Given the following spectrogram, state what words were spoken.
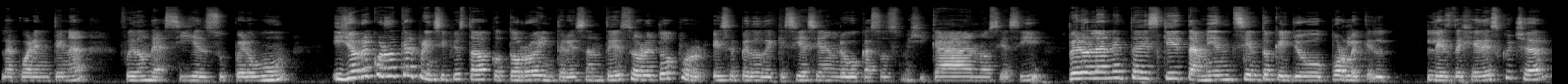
la cuarentena fue donde así el super boom. Y yo recuerdo que al principio estaba cotorro e interesante, sobre todo por ese pedo de que sí hacían luego casos mexicanos y así. Pero la neta es que también siento que yo, por lo que les dejé de escuchar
